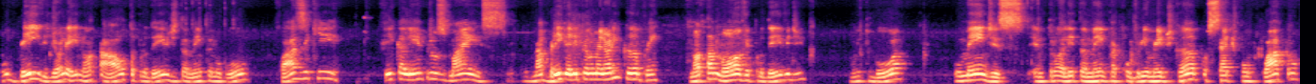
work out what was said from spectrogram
O David, olha aí, nota alta para o David também pelo gol. Quase que fica ali entre os mais. na briga ali pelo melhor em campo, hein? Nota 9 para o David, muito boa. O Mendes entrou ali também para cobrir o meio de campo, 7,4.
